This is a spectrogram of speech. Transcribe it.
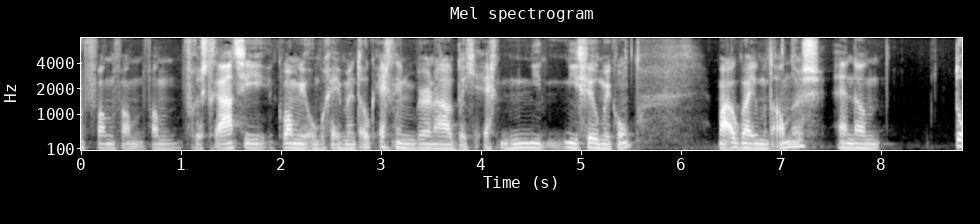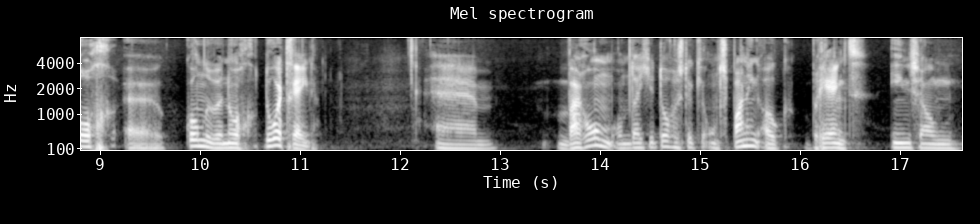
van, van, van frustratie, kwam je op een gegeven moment ook echt in een burn-out, dat je echt niet, niet veel meer kon. Maar ook bij iemand anders. En dan toch uh, konden we nog doortrainen. Ehm, waarom? Omdat je toch een stukje ontspanning ook brengt in zo'n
